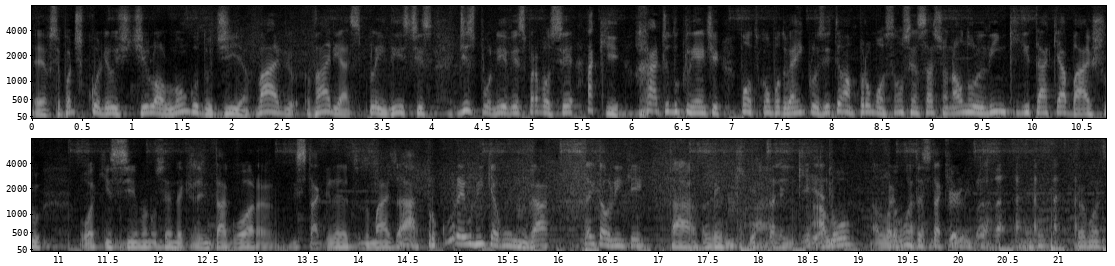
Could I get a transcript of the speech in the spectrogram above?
É, você pode escolher o estilo ao longo do dia. Vário- várias playlists disponíveis para você aqui, radiodocliente.com.br. Inclusive tem uma promoção sensacional no link que está aqui abaixo ou aqui em cima, não sei onde é que a gente está agora, Instagram e tudo mais. Ah, procura aí o link em algum lugar. Onde é que tá o link aí? Tá. Alô? Pergunta se tá aqui o link. Pergunta.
